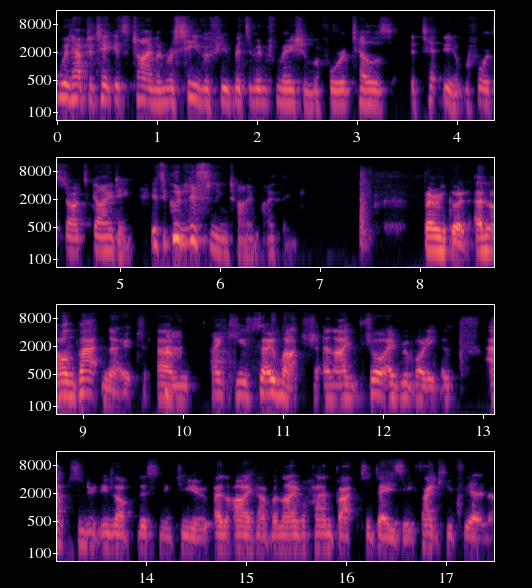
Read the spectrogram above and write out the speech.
will have to take its time and receive a few bits of information before it tells it, you know before it starts guiding. It's a good listening time i think. Very good. And on that note um, thank you so much and i'm sure everybody has absolutely loved listening to you and i have and i will hand back to daisy. Thank you fiona.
